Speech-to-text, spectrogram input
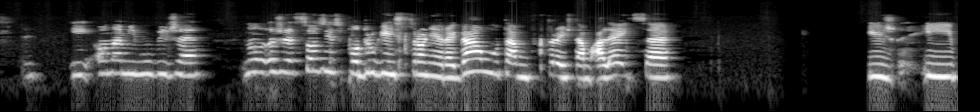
I ona mi mówi, że no, że sos jest po drugiej stronie regału, tam w którejś tam alejce. I, i,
